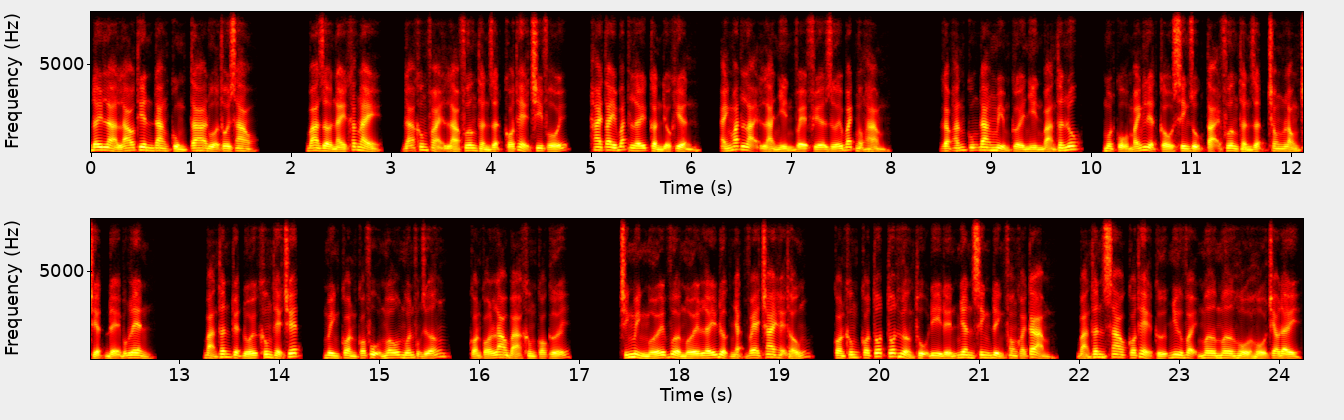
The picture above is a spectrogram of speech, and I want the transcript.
Đây là lao thiên đang cùng ta đùa thôi sao? Ba giờ này khắc này, đã không phải là phương thần giật có thể chi phối, hai tay bắt lấy cần điều khiển, ánh mắt lại là nhìn về phía dưới bách ngọc hàm. Gặp hắn cũng đang mỉm cười nhìn bản thân lúc một cổ mãnh liệt cầu sinh dục tại phương thần giật trong lòng triệt để bước lên. Bản thân tuyệt đối không thể chết, mình còn có phụ mẫu muốn phục dưỡng, còn có lao bà không có cưới. Chính mình mới vừa mới lấy được nhặt ve chai hệ thống, còn không có tốt tốt hưởng thụ đi đến nhân sinh đỉnh phong khoái cảm, bản thân sao có thể cứ như vậy mơ mơ hồ hồ treo đây?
